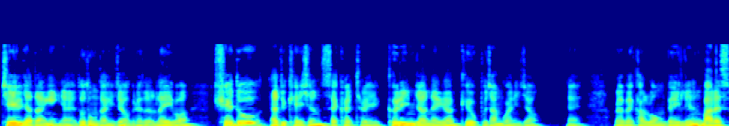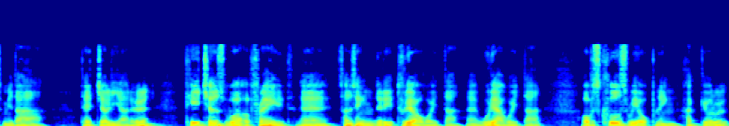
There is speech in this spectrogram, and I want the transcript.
제1야당이 예, 노동당이죠. 그래서 레이버 Shadow Education Secretary 그림자 내각 교육부 장관이죠. 예, 레베카 롱 베일리는 말했습니다. 대절 이하를 Teachers were afraid. 예, 선생님들이 두려워하고 있다. 예, 우려하고 있다. Of schools reopening. 학교를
